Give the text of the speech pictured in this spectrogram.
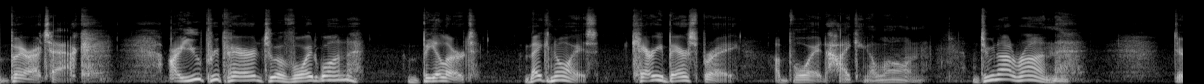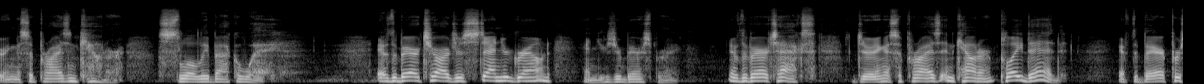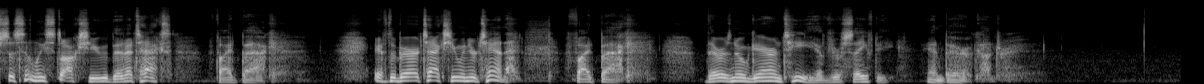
Bear attack. Are you prepared to avoid one? Be alert. Make noise. Carry bear spray. Avoid hiking alone. Do not run. During a surprise encounter, slowly back away. If the bear charges, stand your ground and use your bear spray. If the bear attacks during a surprise encounter, play dead. If the bear persistently stalks you, then attacks, fight back. If the bear attacks you in your tent, fight back. There is no guarantee of your safety in bear country.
